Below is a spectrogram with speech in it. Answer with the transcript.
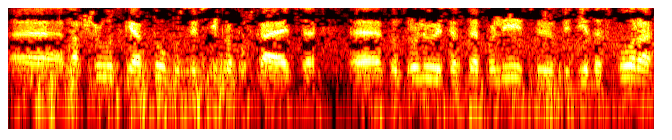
е, маршрутки, автобуси, всі пропускаються. Е, Контролюється все поліцією, під'їде скора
